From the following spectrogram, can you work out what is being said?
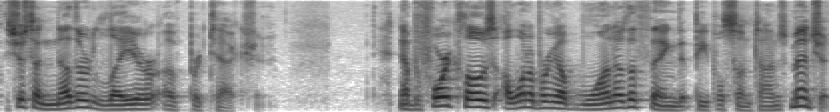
It's just another layer of protection. Now, before I close, I want to bring up one other thing that people sometimes mention.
